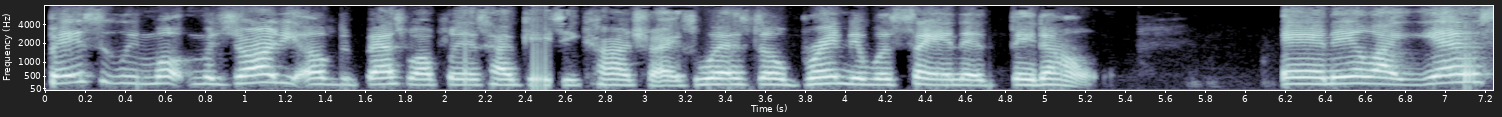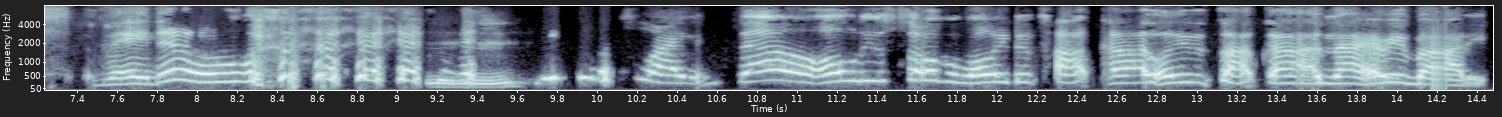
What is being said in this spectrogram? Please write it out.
basically majority of the basketball players have guaranteed contracts, whereas though Brandon was saying that they don't. And they're like, yes, they do. mm-hmm. it's like, no, only some of them, only the top guys, only the top guys, not everybody.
